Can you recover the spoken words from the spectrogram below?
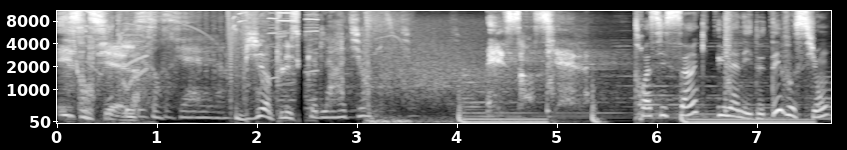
Essentiel. Essentiel. Bien plus Que de la radio. qu'essentiel. 365, une année de dévotion,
